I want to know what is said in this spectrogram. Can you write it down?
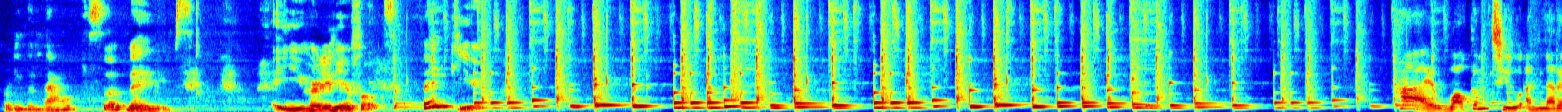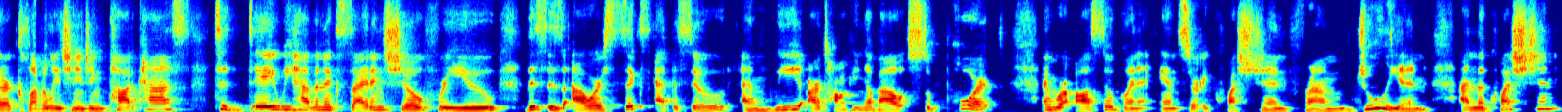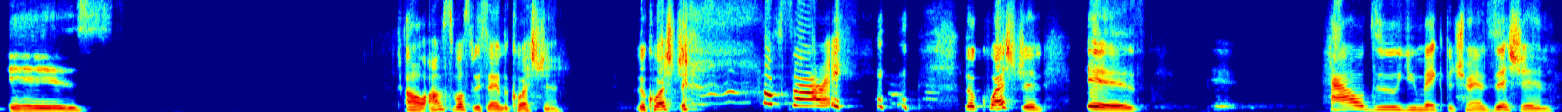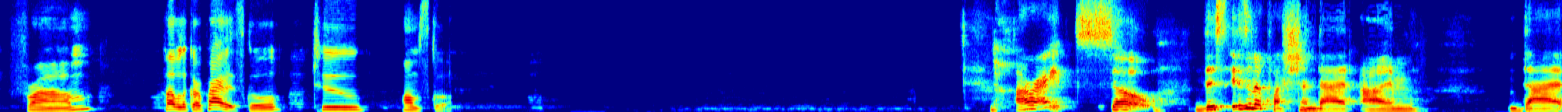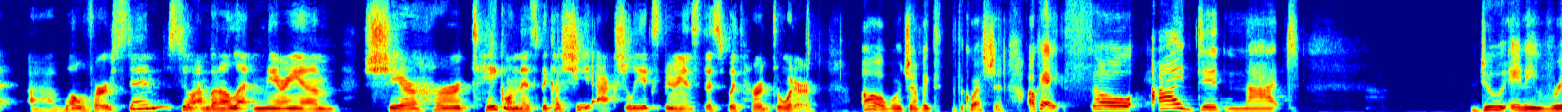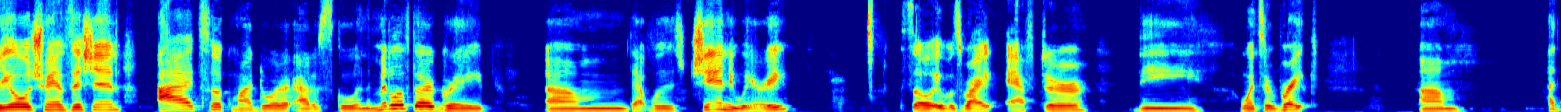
From the mouths of babes. You heard it here, folks. Thank you. Welcome to another Cleverly Changing podcast. Today we have an exciting show for you. This is our sixth episode, and we are talking about support. And we're also going to answer a question from Julian. And the question is Oh, I'm supposed to be saying the question. The question, I'm sorry. the question is How do you make the transition from public or private school to homeschool? All right. So this isn't a question that I'm that uh, well versed in. So I'm going to let Miriam share her take on this because she actually experienced this with her daughter. Oh, we're jumping to the question. Okay, so I did not do any real transition. I took my daughter out of school in the middle of third grade. Um, that was January. So it was right after the winter break. Um, I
